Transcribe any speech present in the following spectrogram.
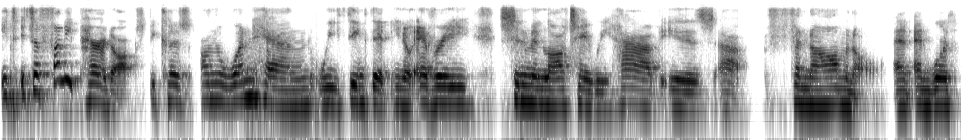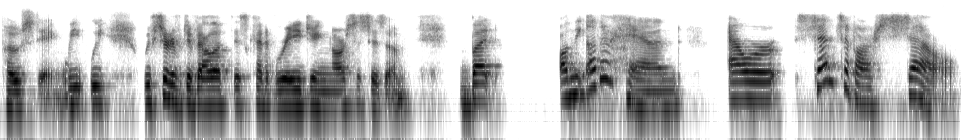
it's it's a funny paradox because on the one hand we think that you know every cinnamon latte we have is uh, phenomenal and, and worth posting. We we we've sort of developed this kind of raging narcissism, but on the other hand, our sense of ourselves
